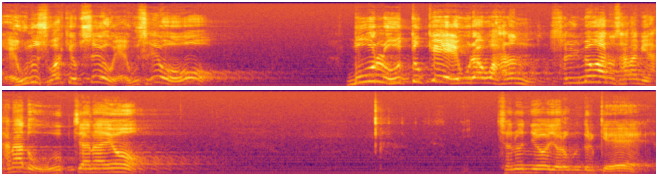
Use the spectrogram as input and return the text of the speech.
애우는 수밖에 없어요. 외우세요. 뭘 어떻게 애우라고 하는 설명하는 사람이 하나도 없잖아요. 저는요 여러분들께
